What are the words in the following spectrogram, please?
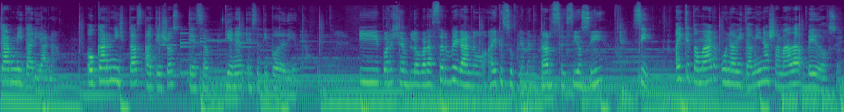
carnitariana o carnistas aquellos que tienen ese tipo de dieta. Y por ejemplo, para ser vegano, ¿hay que suplementarse sí o sí? Sí, hay que tomar una vitamina llamada B12.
